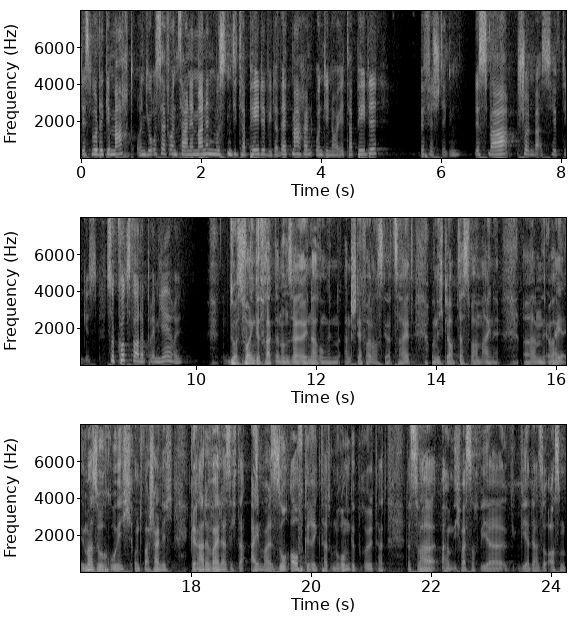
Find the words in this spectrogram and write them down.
Das wurde gemacht und Josef und seine Mannen mussten die Tapete wieder wegmachen und die neue Tapete befestigen. Das war schon was Heftiges. So kurz vor der Premiere. Du hast vorhin gefragt an unsere Erinnerungen an Stefan aus der Zeit und ich glaube, das war meine. Ähm, er war ja immer so ruhig und wahrscheinlich gerade weil er sich da einmal so aufgeregt hat und rumgebrüllt hat, das war, ähm, ich weiß noch, wie er, wie er da so aus dem,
